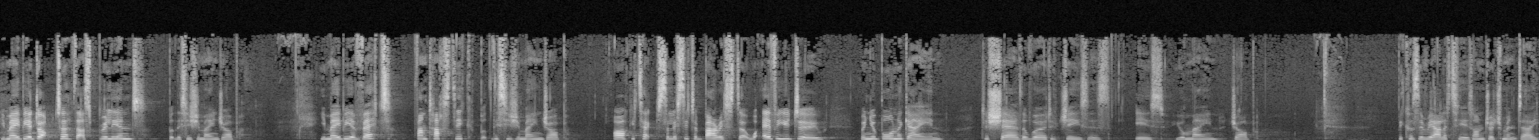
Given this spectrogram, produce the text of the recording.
You may be a doctor, that's brilliant, but this is your main job. You may be a vet, fantastic, but this is your main job. Architect, solicitor, barrister, whatever you do, when you're born again, to share the word of Jesus is your main job. Because the reality is, on Judgment Day,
